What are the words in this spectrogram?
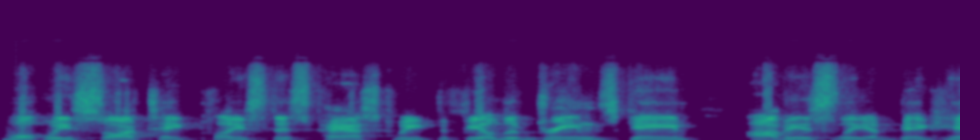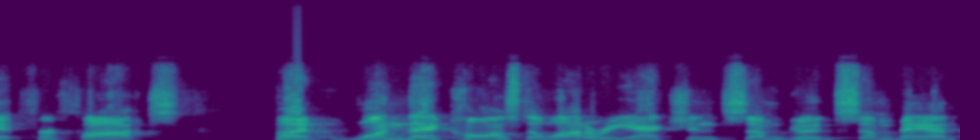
what we saw take place this past week. The Field of Dreams game, obviously a big hit for Fox, but one that caused a lot of reaction, some good, some bad,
